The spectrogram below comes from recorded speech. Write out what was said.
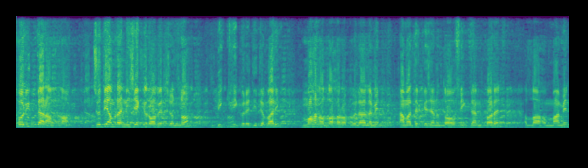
খরিদ্দার আল্লাহ, যদি আমরা নিজেকে রবের জন্য বিক্রি করে দিতে পারি। মহান আল্লাহ রবুল আলমিন আমাদেরকে যেন তৌফিক দান করেন। আল্লাহ মামিন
